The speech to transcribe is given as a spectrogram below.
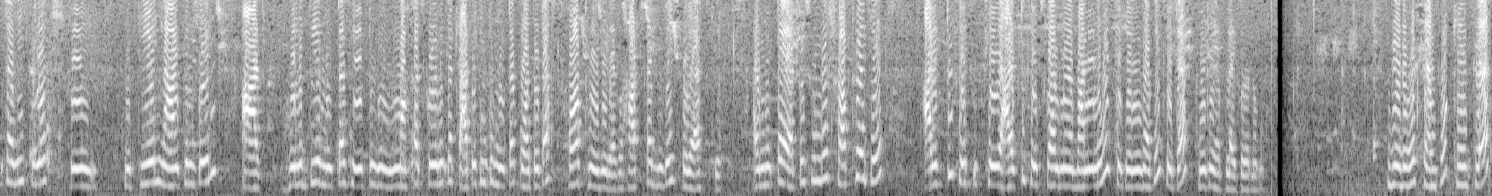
মুখটা আমি পুরো তেল, নারকেল তেল আর হলুদ দিয়ে মুখটা একটু মাসাজ করে নিচ্ছে, আর তাতে কিন্তু মুখটা কতটা সফট হয়েছে দেখো, হাতটা দিতেই সরে আসছে। আর মুখটা এত সুন্দর সফট হয়েছে আর একটু ফেস আরেকটু ফেস প্যাক বানিয়ে নেব সেকেন্ড ধাপে সেটা মুখে অ্যাপ্লাই করে নেব। দিয়ে দেবো শ্যাম্পু কিং প্লাস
